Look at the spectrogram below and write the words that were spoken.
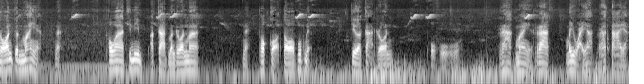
ร้อนจนไหม้อะนะเพราะว่าที่นี่อากาศมันร้อนมากนะพอเกาะตอปุ๊บเนี่ย เจออากาศร้อน โอ้โห รากไหม้รากไม่ไหวอะรากตายอะ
